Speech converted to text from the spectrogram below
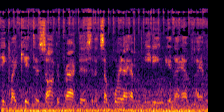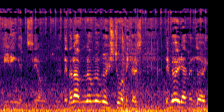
take my kid to soccer practice, and at some point I have a meeting, and I have I have a meeting, and you know they're not, they're not really sure because they really haven't really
